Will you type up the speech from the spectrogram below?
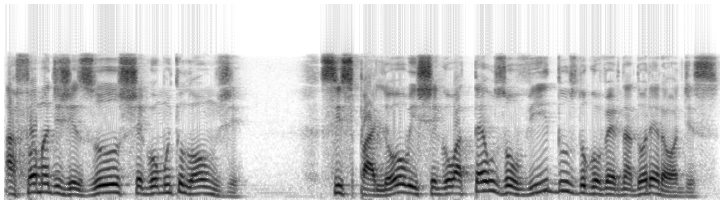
a fama de Jesus chegou muito longe. Se espalhou e chegou até os ouvidos do governador Herodes,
